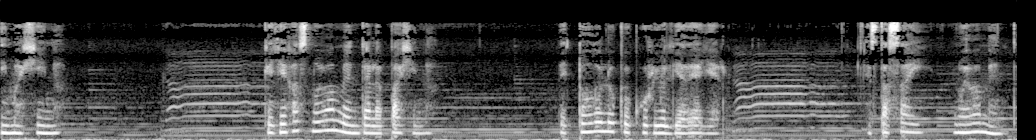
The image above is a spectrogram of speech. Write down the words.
Imagina que llegas nuevamente a la página de todo lo que ocurrió el día de ayer. Estás ahí nuevamente,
